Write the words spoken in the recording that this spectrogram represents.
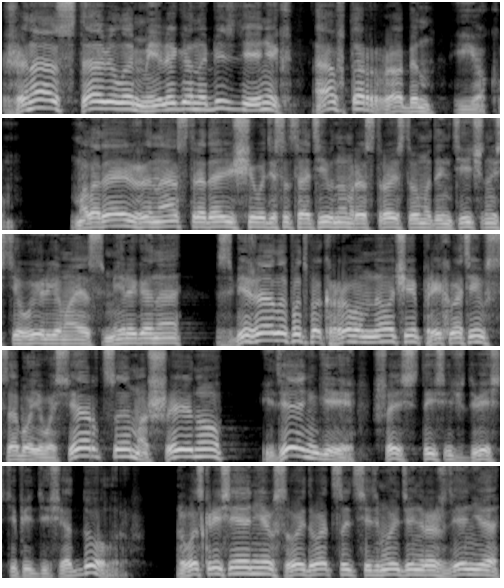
Жена оставила Миллигана без денег. Автор Робин Йокум. Молодая жена, страдающего диссоциативным расстройством идентичности Уильяма С. Миллигана, сбежала под покровом ночи, прихватив с собой его сердце, машину и деньги — 6250 долларов. В воскресенье, в свой 27-й день рождения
